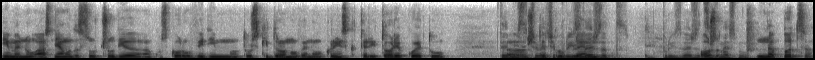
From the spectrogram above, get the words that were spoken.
Именно, аз няма да се очудя, ако скоро видим турски дронове на украинска територия, което Те мисля, че вече проблем... произвеждат, произвеждат Още, съвместно. На път са,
